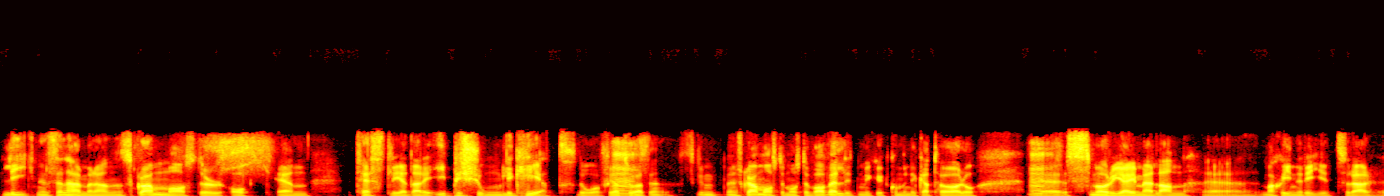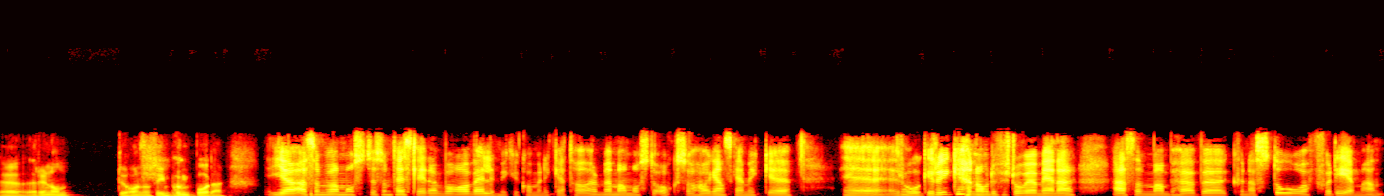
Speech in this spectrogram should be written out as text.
liknelsen här mellan en Scrum Master och en testledare i personlighet då, för jag mm. tror att en, en Scrum Master måste vara väldigt mycket kommunikatör och mm. eh, smörja emellan eh, maskineriet sådär. Eh, är det någon du har någon synpunkt på där? Ja, alltså man måste som testledare vara väldigt mycket kommunikatör, men man måste också ha ganska mycket eh, råg i ryggen om du förstår vad jag menar. Alltså man behöver kunna stå för det man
